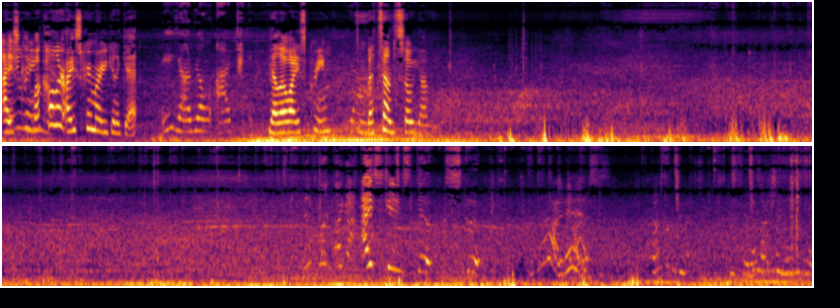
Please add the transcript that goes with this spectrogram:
Ice cream. What color ice cream are you gonna get? Yellow ice cream. Yellow ice cream? Yeah. Mm, that sounds so yummy. This looks like an ice cream scoop. scoop. Yeah, it is. That's not too much. That's actually really cool.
